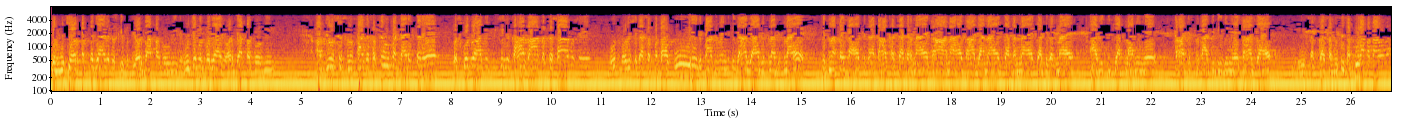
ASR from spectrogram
जब नीचे और पद पर जाएगा तो उसकी बुद्धि और व्यापक होगी। जब ऊँचे पद पर जाएगा, और व्यापक होगी। अब जो उस संस्था का सबसे ऊपर डायरेक्टर है, उसको तो आगे पीछे के कहाँ कहाँ तक का सब उसे भूत भविष्य का सब पता हो, पूरे डिपार्टमेंट की जहाँ जहाँ जितना जितना है, कितना पैसा है, कितना कहाँ खर्चा करना है, कहाँ आना है, कहाँ जाना है, क्या करना है, क्या बिगड़ना है, आगे की क्या प्लानिंग है, कहाँ किस प्रकार की डीलिंग है, कहाँ क्या है, ये सबका सब उसे सब पूरा पता होगा।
